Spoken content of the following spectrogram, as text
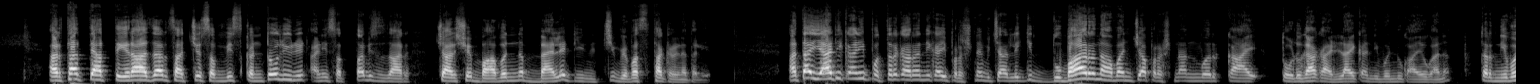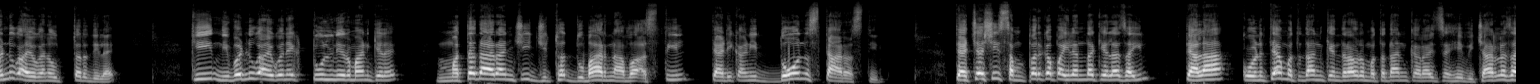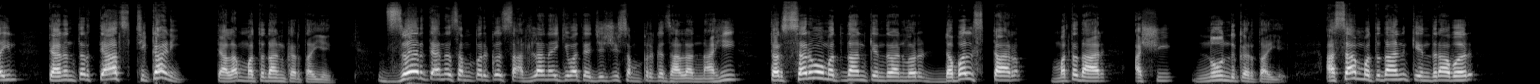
अर्थात त्यात तेरा हजार सातशे सव्वीस कंट्रोल युनिट आणि सत्तावीस हजार चारशे बावन्न बॅलेट युनिटची व्यवस्था करण्यात आली आहे. आता या ठिकाणी पत्रकारांनी काही प्रश्न विचारले की दुबार नावांच्या प्रश्नांवर काय तोडगा काढलाय का निवडणूक आयोगानं? तर निवडणूक आयोगानं उत्तर दिलंय की निवडणूक आयोगाने एक टूल निर्माण केलंय. मतदारांची जिथं दुबार नावं असतील त्या ठिकाणी दोन स्टार असतील. त्याच्याशी संपर्क पहिल्यांदा केला जाईल. त्याला कोणत्या मतदान केंद्रावर मतदान करायचं हे विचारलं जाईल. त्यानंतर त्याच ठिकाणी त्याला मतदान करता येईल. जर त्यानं संपर्क साधला नाही किंवा त्याच्याशी संपर्क झाला नाही तर सर्व मतदान केंद्रांवर डबल स्टार मतदार अशी नोंद करता येईल. असा मतदान केंद्रावर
